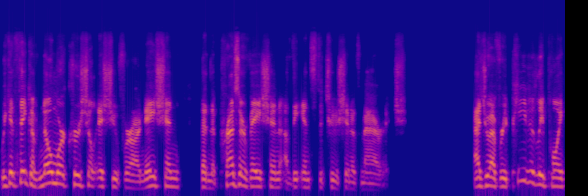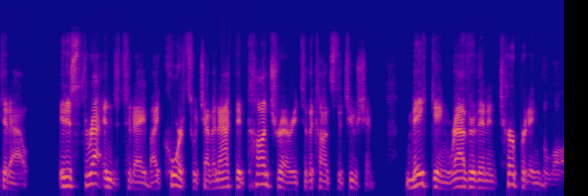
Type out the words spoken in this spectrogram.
We can think of no more crucial issue for our nation than the preservation of the institution of marriage. As you have repeatedly pointed out, it is threatened today by courts which have enacted contrary to the Constitution, making rather than interpreting the law.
